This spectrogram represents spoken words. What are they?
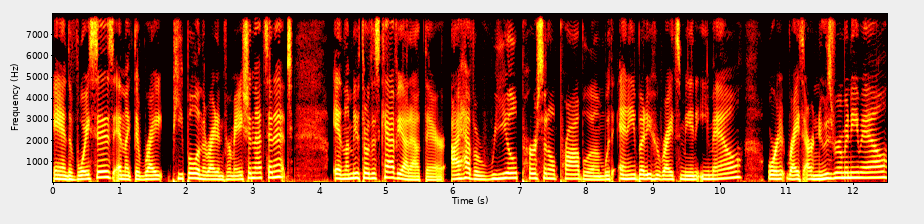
and the voices and like the right people and the right information that's in it. And let me throw this caveat out there. I have a real personal problem with anybody who writes me an email or writes our newsroom an email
